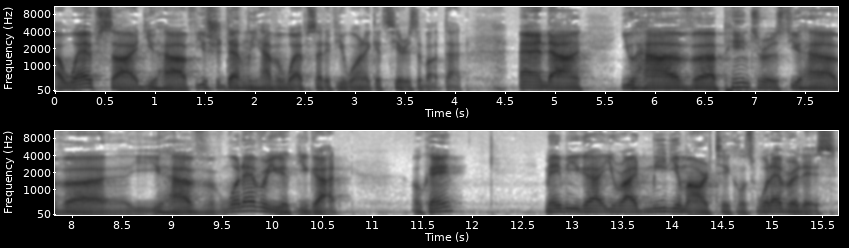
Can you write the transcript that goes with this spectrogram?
a website. You have you should definitely have a website if you want to get serious about that. And uh, you have uh, Pinterest, you have uh, you have whatever you you got. Okay? Maybe you got you write medium articles, whatever it is.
